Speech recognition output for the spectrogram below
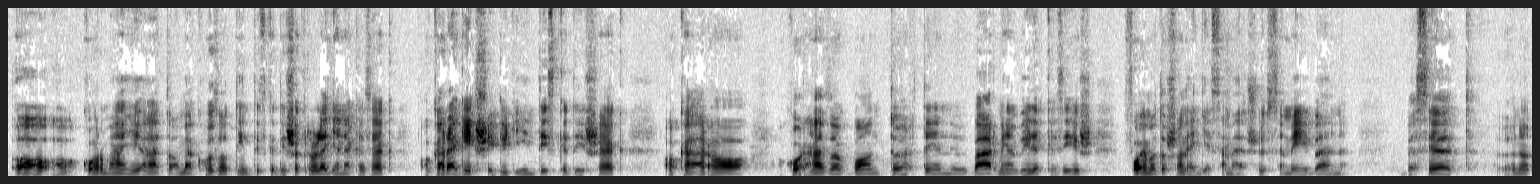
a, a kormány által meghozott intézkedésekről, legyenek ezek akár egészségügyi intézkedések, akár a, a kórházakban történő bármilyen védekezés, folyamatosan egyes szem első szemében beszélt ön,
